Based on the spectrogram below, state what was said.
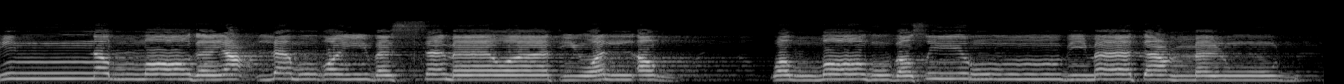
إن الله يعلم غيب السماوات والأرض والله بصير بما تعملون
